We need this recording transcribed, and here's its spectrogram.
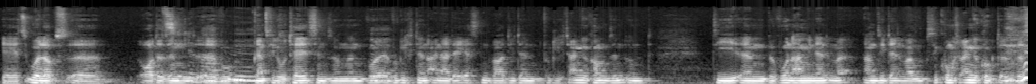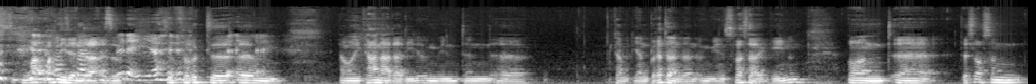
ja, jetzt Urlaubs Orte sind, äh, wo mhm. ganz viele Hotels sind, sondern wo mhm. er wirklich dann einer der ersten war, die dann wirklich angekommen sind und die ähm, Bewohner haben ihn dann immer, haben sie dann immer ein bisschen komisch angeguckt. Also was machen die denn da? Also so verrückte ähm, Amerikaner da, die irgendwie dann äh, da mit ihren Brettern dann irgendwie ins Wasser gehen. Und äh, das ist auch so ein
